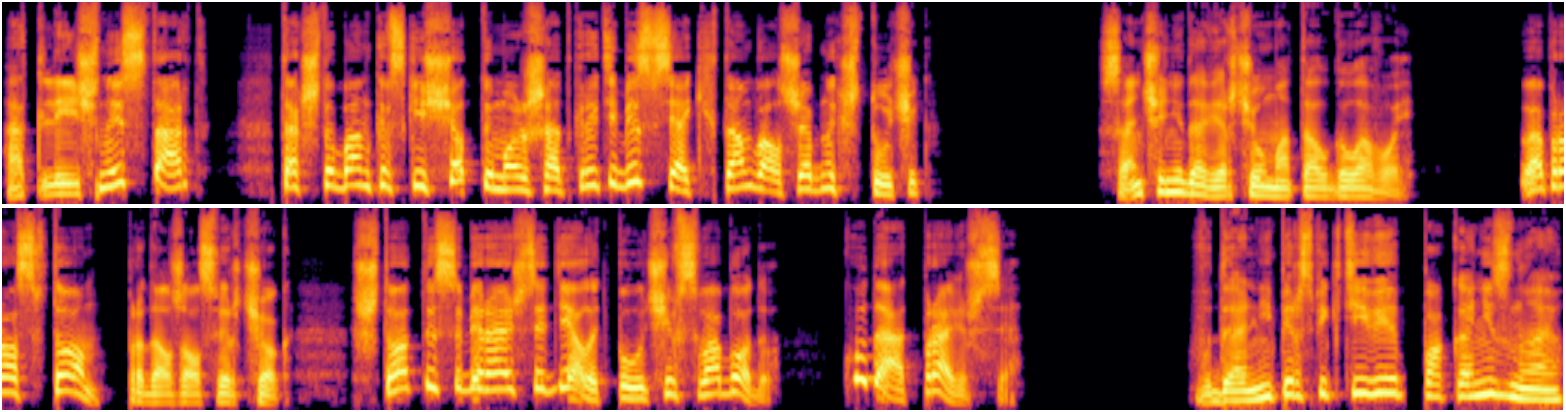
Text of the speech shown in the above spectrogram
Отличный старт. Так что банковский счет ты можешь открыть и без всяких там волшебных штучек». Санчо недоверчиво мотал головой. «Вопрос в том», — продолжал Сверчок, — «что ты собираешься делать, получив свободу? Куда отправишься?» «В дальней перспективе пока не знаю»,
